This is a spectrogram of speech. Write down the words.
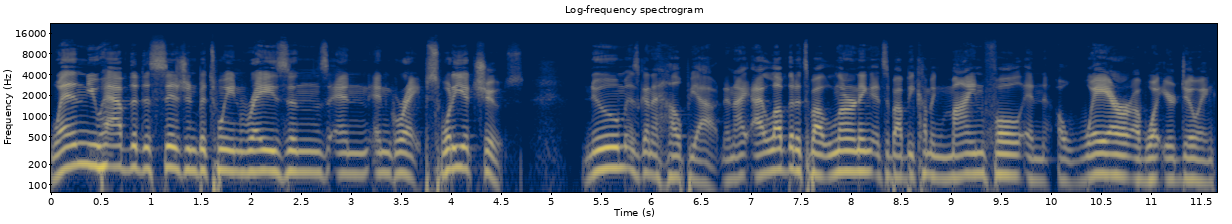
When you have the decision between raisins and, and grapes, what do you choose? Noom is going to help you out. And I, I love that it's about learning. It's about becoming mindful and aware of what you're doing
